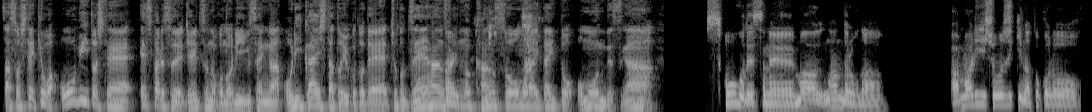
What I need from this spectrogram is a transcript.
さあ、そして今日は OB としてエスパルス J2 のこのリーグ戦が折り返したということで、ちょっと前半戦の感想をもらいたいと思うんですが。はい、そうですね。まあ、なんだろうな。あまり正直なところ、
